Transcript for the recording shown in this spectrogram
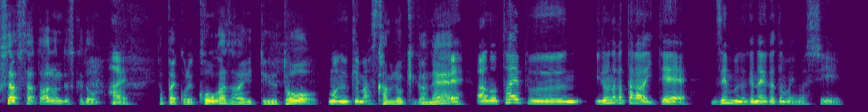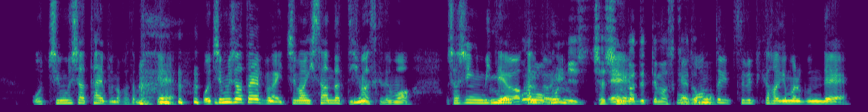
ふさふさとあるんですけど、やはいっぱりこれ抗が剤っていうともう抜けます髪の毛がねえあのタイプいろんな方がいて全部抜けない方もいますし落ち武者タイプの方もいて 落ち武者タイプが一番悲惨だって言いますけども写真見て分かる通り本に写真が出てますけもうれども、本当につるぴかはげまるくんで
